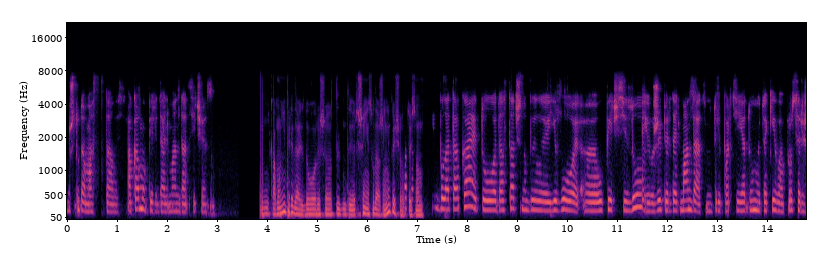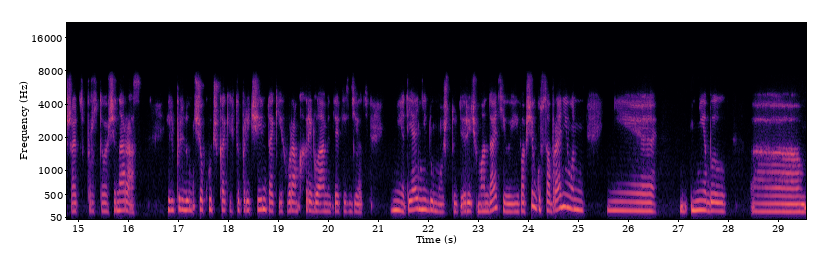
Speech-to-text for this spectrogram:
ну что там осталось? А кому передали мандат сейчас? Никому не передали до решения суда же нет еще. То есть он... Была такая, то достаточно было его э, упечь в СИЗО и уже передать мандат внутри партии. Я думаю, такие вопросы решаются просто вообще на раз. Или придумать еще кучу каких-то причин таких в рамках регламента это сделать. Нет, я не думаю, что речь в мандате. И вообще в госсобрании он не, не был э,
